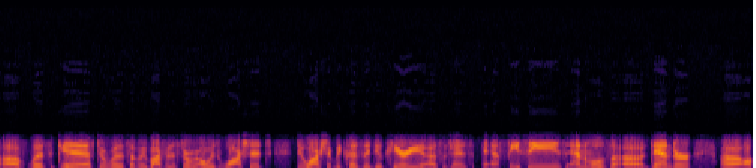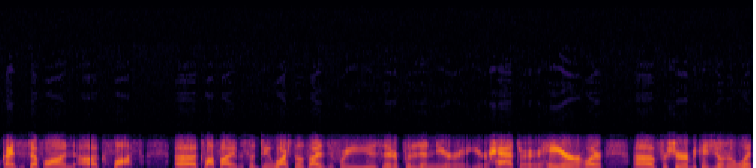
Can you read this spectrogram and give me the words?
Uh, whether it's a gift or whether it's something we buy from the store, we always wash it. Do wash it because they do carry uh, sometimes uh, feces, animals, uh, dander, uh, all kinds of stuff on uh, cloth uh, cloth items. So do wash those items before you use it, or put it in your your hat or hair or whatever, uh, for sure, because you don't know what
